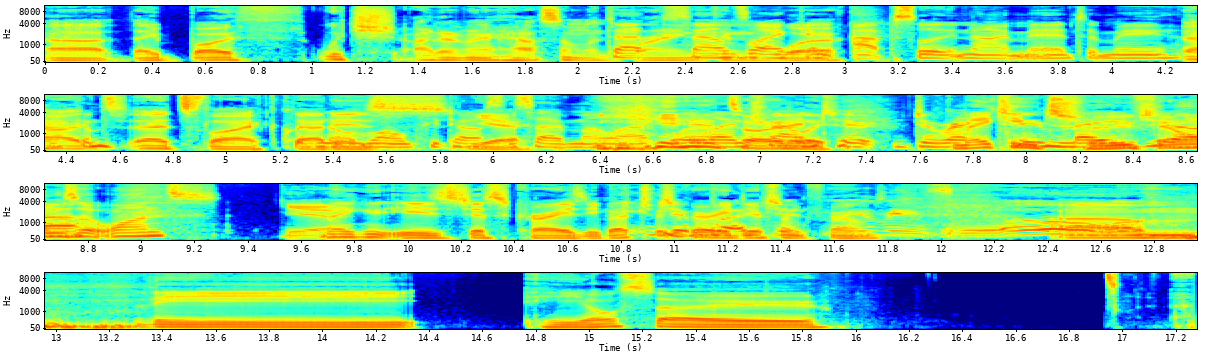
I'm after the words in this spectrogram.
uh, they both, which I don't know how someone's That brain sounds can like work. an absolute nightmare to me. I Uh, can- it's, it's like could that not is multitask yeah. to save my life. Yeah, while I'm totally. trying to direct Making two two major, films at once Yeah. making, is just crazy, but two very different films. Um, the he also uh,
